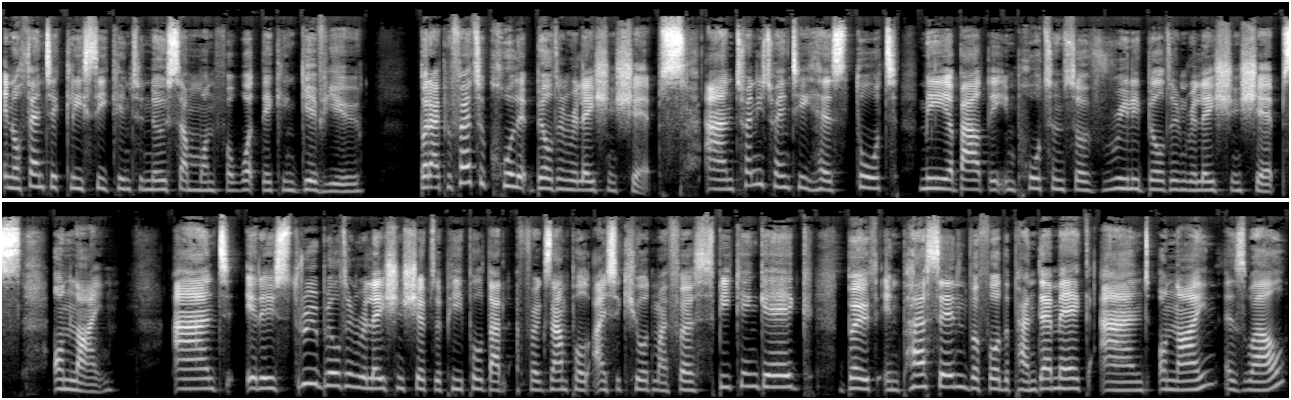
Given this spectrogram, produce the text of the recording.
inauthentically seeking to know someone for what they can give you. But I prefer to call it building relationships. And 2020 has taught me about the importance of really building relationships online. And it is through building relationships with people that, for example, I secured my first speaking gig, both in person before the pandemic and online as well.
